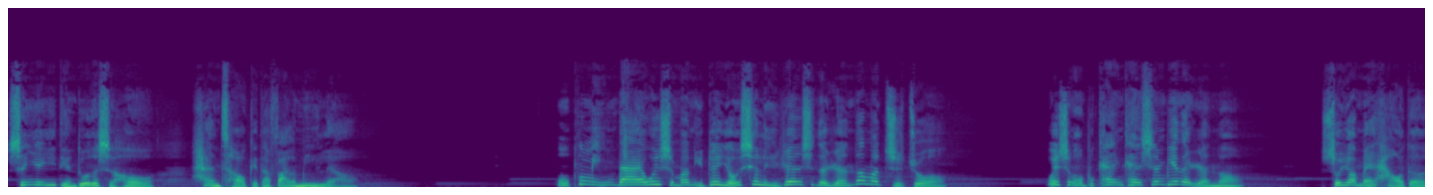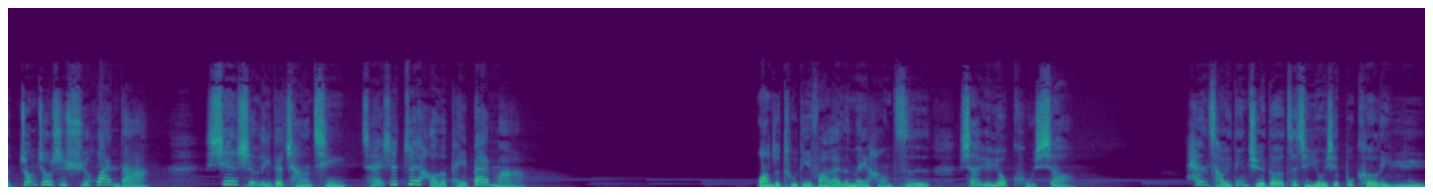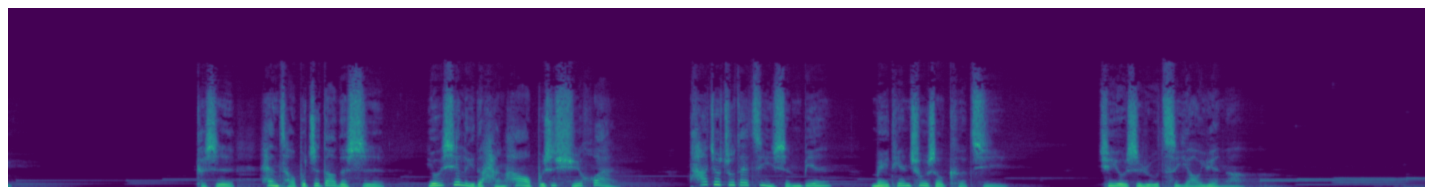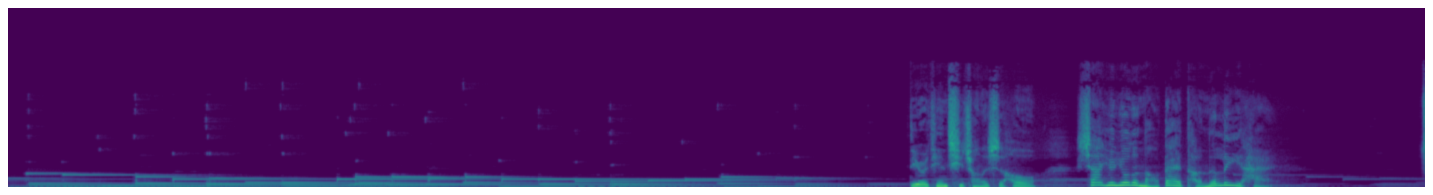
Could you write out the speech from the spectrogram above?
深夜一点多的时候，汉草给他发了密聊。我不明白为什么你对游戏里认识的人那么执着，为什么不看一看身边的人呢？所有美好的终究是虚幻的，现实里的长情才是最好的陪伴嘛。望着徒弟发来的那行字，夏悠悠苦笑。汉草一定觉得自己有一些不可理喻。可是汉草不知道的是，游戏里的韩浩不是虚幻，他就住在自己身边，每天触手可及，却又是如此遥远啊！第二天起床的时候，夏悠悠的脑袋疼得厉害。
